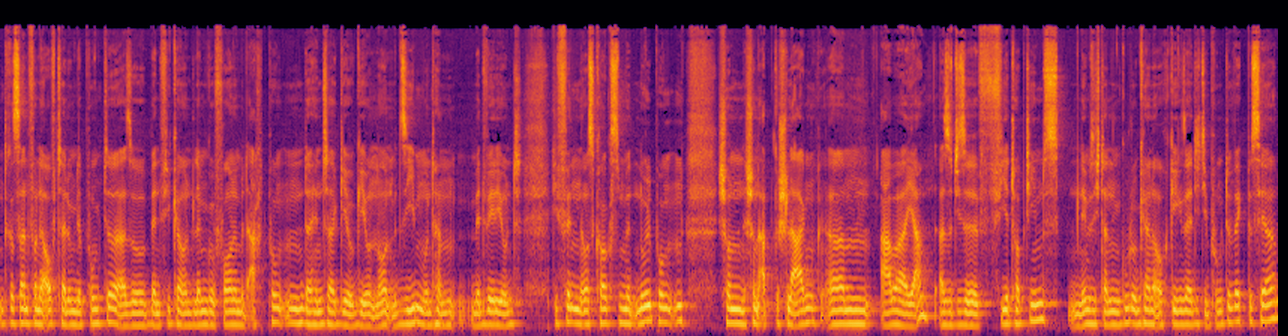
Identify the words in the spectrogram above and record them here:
interessant von der Aufteilung der Punkte. Also Benfica und Lemgo vorne mit acht Punkten, dahinter GOG und Nord mit sieben und dann Medvedi und die Finnen aus Coxen mit null Punkten schon, schon abgeschlagen. Ähm, aber ja, also diese vier Top-Teams nehmen sich dann gut und gerne auch gegenseitig die Punkte weg bisher.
